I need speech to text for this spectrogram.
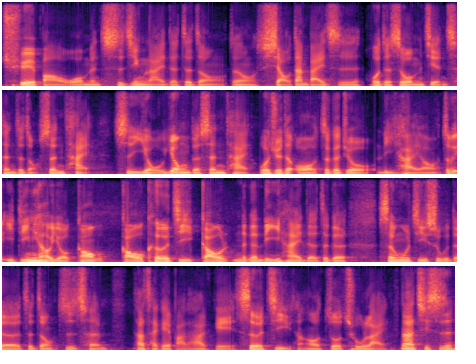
确保我们吃进来的这种这种小蛋白质，或者是我们简称这种生态。是有用的生态，我觉得哦，这个就厉害哦，这个一定要有高高科技、高那个厉害的这个生物技术的这种制成，它才可以把它给设计，然后做出来。那其实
